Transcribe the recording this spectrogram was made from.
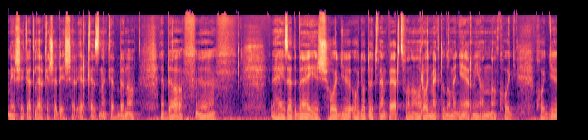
mérsékelt lelkesedéssel érkeznek ebben a, ebbe a helyzetbe, és hogy, hogy ott 50 perc van arra, hogy meg tudom-e nyerni annak, hogy, hogy,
